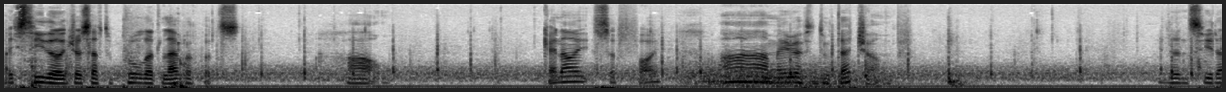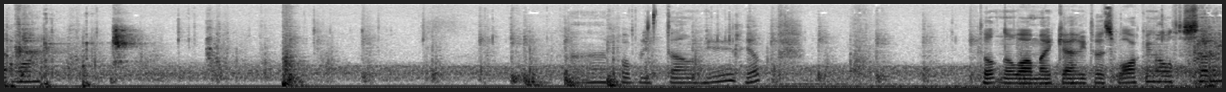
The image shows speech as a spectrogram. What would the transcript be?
I see that I just have to pull that lever, but how? Can I survive? Ah, maybe I have to do that jump. I didn't see that one. Uh, probably down here, yep. Don't know why my character is walking all of a sudden.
